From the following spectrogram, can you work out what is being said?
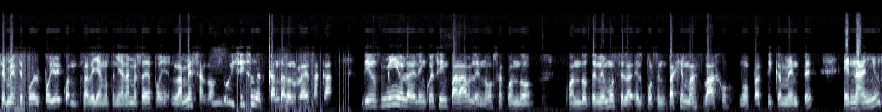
se mete por el pollo y cuando sale ya no tenía la mesa de pollo la mesa no Y, uy se hizo un escándalo en redes acá. Dios mío la delincuencia imparable no o sea cuando cuando tenemos el, el porcentaje más bajo no prácticamente en años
